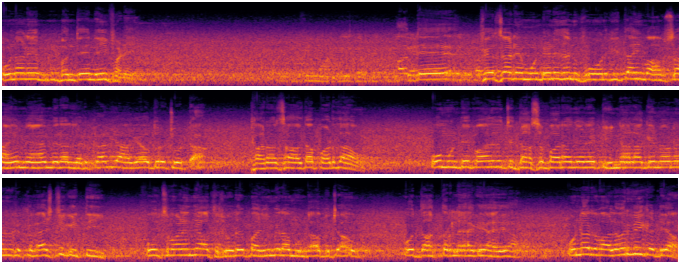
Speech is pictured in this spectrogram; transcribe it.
ਉਹਨਾਂ ਨੇ ਬੰਦੇ ਨਹੀਂ ਫੜੇ। ਤੁਸੀਂ ਅਤੇ ਫਿਰ ਸਾਡੇ ਮੁੰਡੇ ਨੇ ਸਾਨੂੰ ਫੋਨ ਕੀਤਾ, ਅਸੀਂ ਵਾਪਸ ਆਏ। ਮੈਂ, ਮੇਰਾ ਲੜਕਾ ਵੀ ਆ ਗਿਆ, ਉਧਰੋਂ ਛੋਟਾ 18 ਸਾਲ ਦਾ ਪੜਦਾ ਉਹ। ਉਹ ਮੁੰਡੇ ਬਾਅਦ ਵਿੱਚ 10 12 ਜਣੇ ਟੀਨਾਂ ਲਾ ਕੇ ਮੈਂ ਉਹਨਾਂ ਨੂੰ ਰਿਕਵੈਸਟ ਕੀਤੀ ਪੁਲਿਸ ਵਾਲਿਆਂ ਦੇ ਹੱਥ ਜੋੜੇ, ਭਾਜੀ, ਮੇਰਾ ਮੁੰਡਾ ਬਚਾਓ। ਉਹ ਦਾਤਰ ਲੈ ਕੇ ਆਏ ਆ। ਉਹਨਾਂ ਰਿਵਾਲਵਰ ਵੀ ਕੱਢਿਆ।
